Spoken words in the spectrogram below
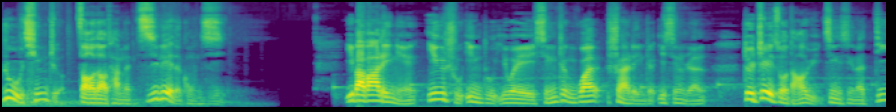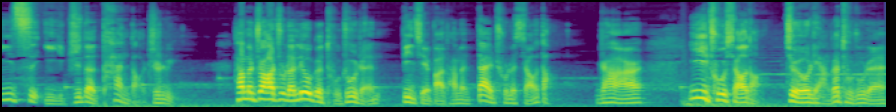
入侵者，遭到他们激烈的攻击。一八八零年，英属印度一位行政官率领着一行人对这座岛屿进行了第一次已知的探岛之旅。他们抓住了六个土著人，并且把他们带出了小岛。然而，一出小岛就有两个土著人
